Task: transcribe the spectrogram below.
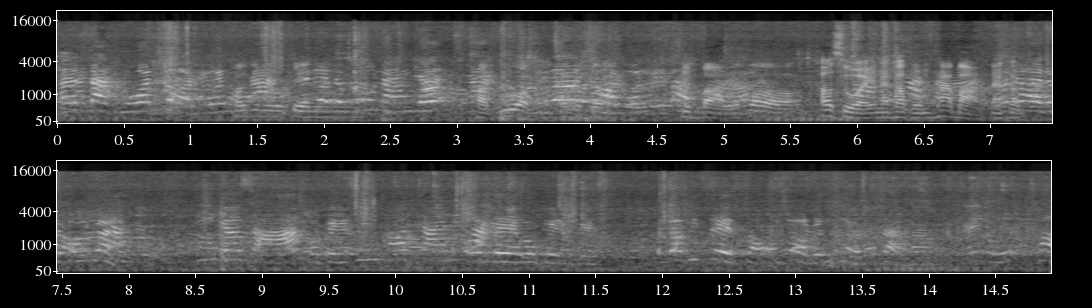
เอ่อตักล้วนจ่อล้วนเขาจะมีเป็นเราจะพูน้ำเยอะผักลวกนะครับทุกคน10บาทแล้วก็ข้าวสวยนะครับผม5บาทนะครับเราจะพูก่อนที่เดียวสามโอเคชิ้นทอดใจไม่โอใส่เคโอเคโอเคแล้วก็พิเศษสองจ่อล้วนเหนือแล้วสามมาไอ้หนูขอ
